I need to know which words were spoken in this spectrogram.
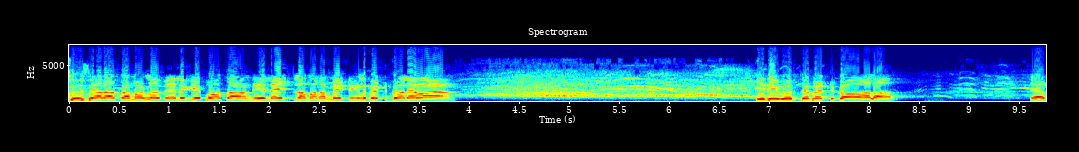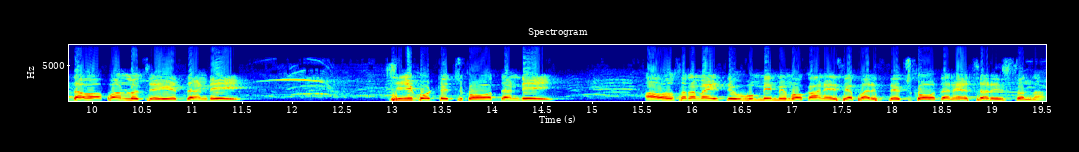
చూసారా తమిళలో వెలిగిపోతా ఉంది. ఈ లైట్లో మనం మీటింగ్లు పెట్టుకోలేమా? ఇది గుర్తుపెట్టుకోవాలా? ఎదవ పనులు చేయొద్దండి. చీ కొట్టించుకోవద్దండి. అవసరమైతే ఉమ్మి మీ ముఖానేసే పరిస్థితి తెచ్చుకోవద్దని హెచ్చరిస్తున్నా.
